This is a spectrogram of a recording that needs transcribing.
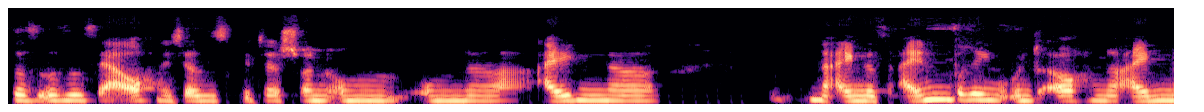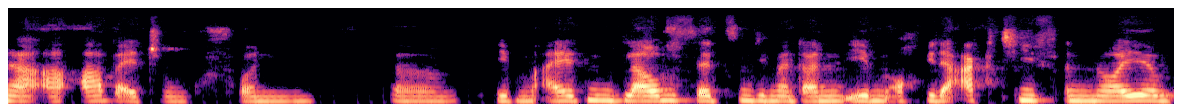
das ist es ja auch nicht. Also es geht ja schon um, um eine eigene, ein eigenes Einbringen und auch eine eigene Erarbeitung von äh, eben alten Glaubenssätzen, die man dann eben auch wieder aktiv in neue,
